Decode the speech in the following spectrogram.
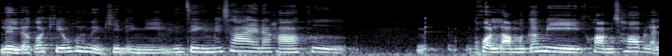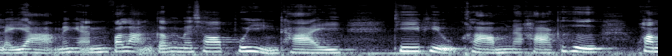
หรือเราก็คิดว่าคนอื่นคิดอย่างนี้ จริงๆ ไม่ใช่นะคะ คือ คนเรามันก็มีความชอบหลาย ๆ อย่าง ไม่งั้นฝรั่งก็ไม่มาชอบผู้หญิงไทยที่ผิวคล้ำนะคะ ก็คือความ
